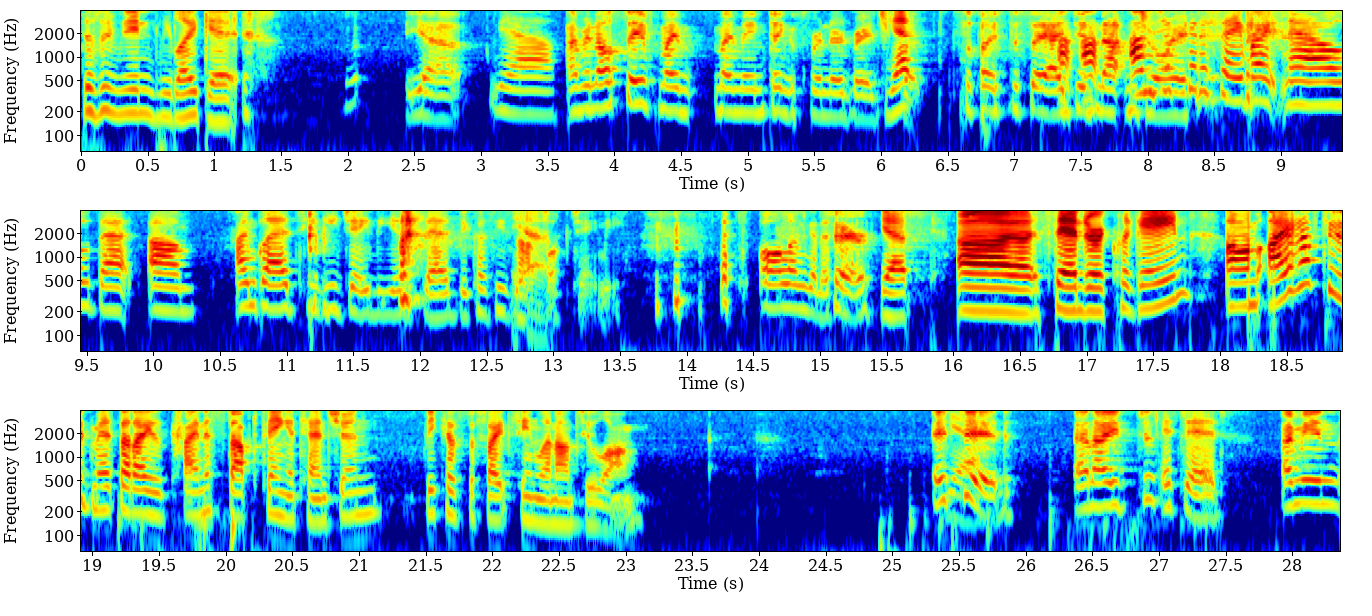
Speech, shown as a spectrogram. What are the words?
Doesn't mean we like it. Yeah. Yeah. I mean, I'll save my my main things for nerd rage. Yep. But suffice to say, I did not Enjoy. I'm just gonna say right now that um, I'm glad TV Jamie is dead because he's not Yeah. book Jamie. That's all I'm gonna say. Fair. Yep. Uh, Sandor Clegane. um, I have to admit that I kind of stopped paying attention because the fight scene went on too long. It Yeah. did, and I just It did. I mean,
